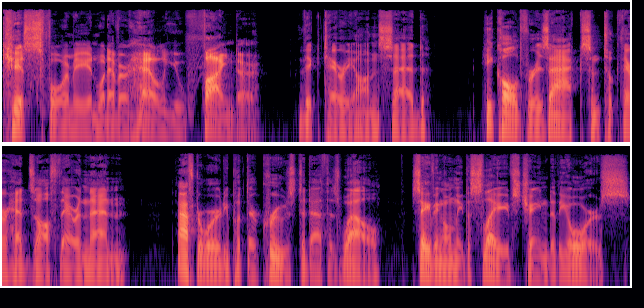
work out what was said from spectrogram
kiss for me in whatever hell you find her, Victarion said. He called for his axe and took their heads off there and then. Afterward, he put their crews to death as well, saving only the slaves chained to the oars.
